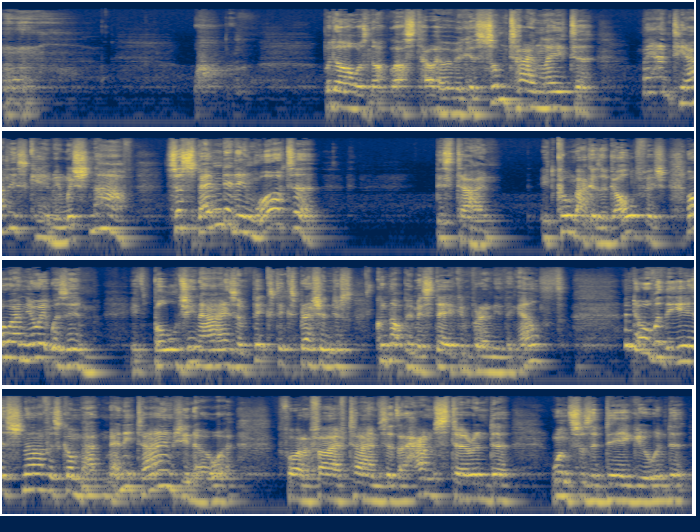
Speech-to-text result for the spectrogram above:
But all was not lost, however, because some time later, my Auntie Alice came in with Snarf, suspended in water. This time, He'd come back as a goldfish. Oh, I knew it was him. Its bulging eyes and fixed expression just could not be mistaken for anything else. And over the years, Snarf has come back many times, you know, uh, four or five times as a hamster and uh, once as a degu, and uh,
